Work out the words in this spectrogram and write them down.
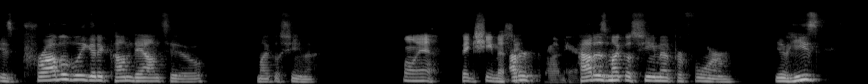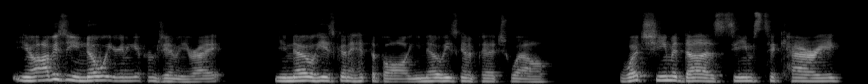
is probably going to come down to Michael Shima. Oh yeah, big Shima How fan does- around here. How does Michael Shima perform? You know, he's, you know, obviously you know what you're going to get from Jimmy, right? You know he's going to hit the ball. You know he's going to pitch well. What Shima does seems to carry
